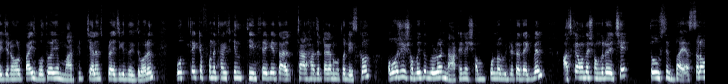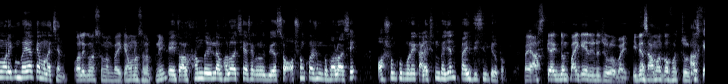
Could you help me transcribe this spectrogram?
রিজনেবল প্রাইস বলতে পারি মার্কেট চ্যালেঞ্জ প্রাইসে কিন্তু দিতে পারেন। প্রত্যেকটা ফোনে থাকছে কিন্তু তিন থেকে চার হাজার টাকার মতো ডিসকাউন্ট অবশ্যই সবাইকে বলবেন, না টেনে সম্পূর্ণ ভিডিওটা দেখবেন। আজকে আমাদের সঙ্গে রয়েছে তৌসিফ ভাই। আসসালামু আলাইকুম ভাইয়া কেমন আছেন? ওয়ালাইকুম আসসালাম ভাই কেমন আছেন আপনি? এই তো আলহামদুলিল্লাহ ভালো আছি আশা করি বিয়াসরা অসংখ্য অসংখ্য ভালো আছে। অসংখ্য ফোনে কালেকশন ভাইজান প্রাইস দিচ্ছেন কীরকম? ভাই আজকে একদম পাইকারি রেটে চলবে ভাই। ঈদের ধামাক অফার চলবে আজকে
